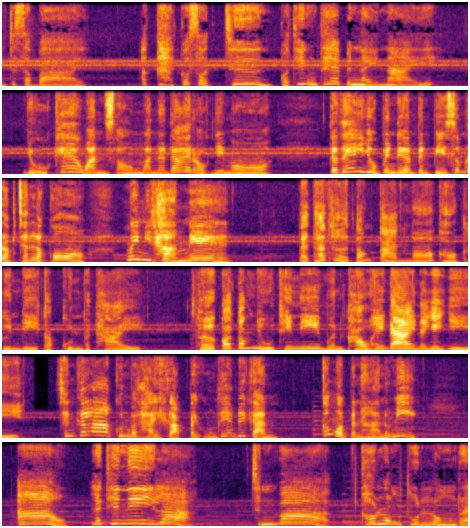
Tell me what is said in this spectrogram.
นจะสบาย อากาศก็สดชื่นกว่าที่กรุงเทพเป็นไหนไหน อยู่แค่วันสองวันนะได้หรอกยายหมอ แต่ถ้าให้อยู่เป็นเดือนเป็นปีสำหรับฉันแล้วก็ไม่มีทางแน่ แต่ถ้าเธอต้องการง้อขอคืนดีกับคุณพไทย เธอก็ต้องอยู่ที่นี่เหมือนเขาให้ได้นะยายหยี ฉันก็ลากคุณประไทยกลับไปกรุงเทพด้วยกัน ก็หมดปัญหาแล้วนี่ อ้าว และที่นี่ล่ะ ฉันว่าเขาลงทุนลงแร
